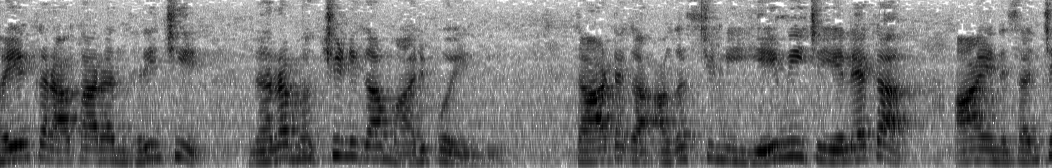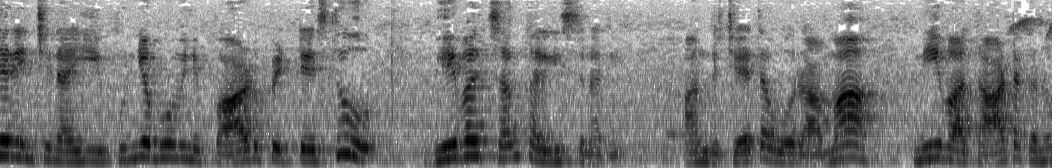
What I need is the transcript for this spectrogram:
భయంకర ఆకారం ధరించి నరభక్షిణిగా మారిపోయింది. తాటక అగస్త్యుని ఏమీ చేయలేక ఆయన సంచరించిన ఈ పుణ్యభూమిని పాడు పెట్టేస్తూ బీభత్సం కలిగిస్తున్నది. అందుచేత ఓ రామా నీవా తాటకను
